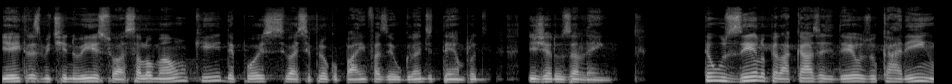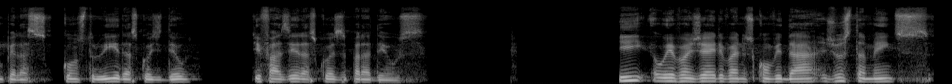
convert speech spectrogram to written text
E aí transmitindo isso a Salomão, que depois vai se preocupar em fazer o grande templo de Jerusalém. Então, o zelo pela casa de Deus, o carinho pelas construir as coisas de Deus, de fazer as coisas para Deus. E o Evangelho vai nos convidar justamente,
